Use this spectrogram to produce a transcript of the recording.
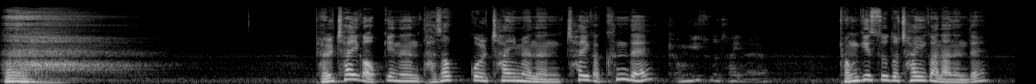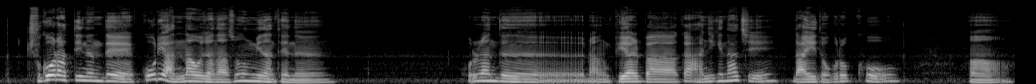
별 차이가 없기는 다섯 골 차이면은 차이가 큰데? 경기 수도 차이 나요? 경기 수도 차이가 나는데? 죽어라 뛰는데 골이 안 나오잖아 손흥민한테는. 홀란드랑 비할 바가 아니긴 하지. 나이도 그렇고. 어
